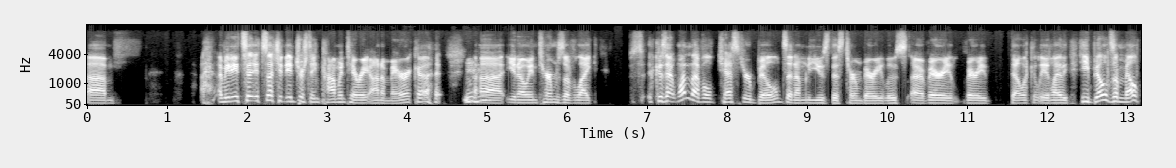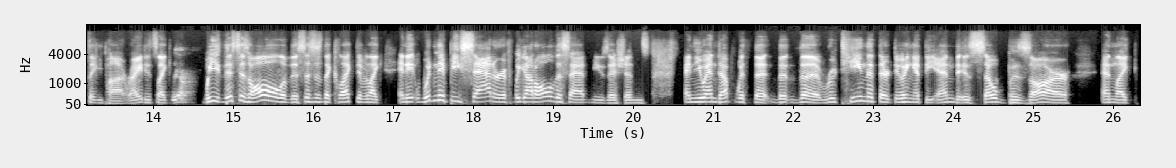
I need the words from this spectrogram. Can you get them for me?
um I mean it's it's such an interesting commentary on America mm-hmm. uh you know in terms of like because at one level Chester builds and I'm going to use this term very loose uh, very very delicately and lightly. He builds a melting pot, right? It's like yeah. we this is all of this. This is the collective. Like, and it wouldn't it be sadder if we got all the sad musicians, and you end up with the the the routine that they're doing at the end is so bizarre and like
